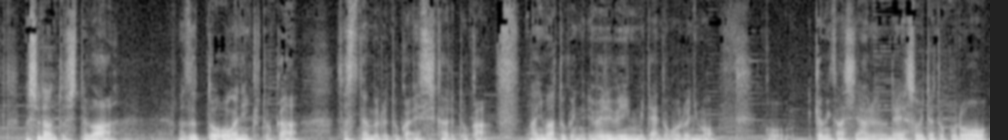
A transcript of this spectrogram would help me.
手段としてはずっとオーガニックとかサステナブルとかエシカルとか、まあ、今特に、ウェルビーイングみたいなところにもこう興味関心あるのでそういったところを、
